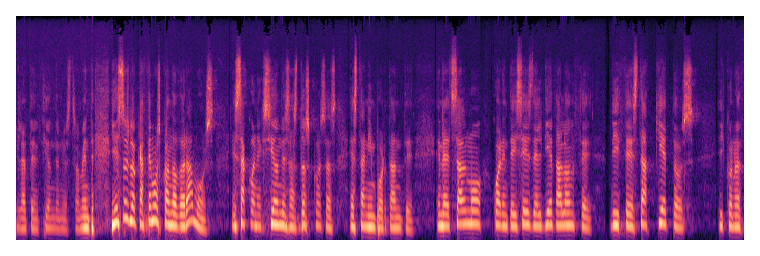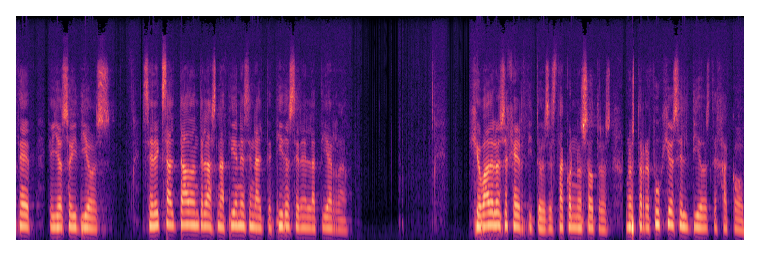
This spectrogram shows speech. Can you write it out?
y la atención de nuestra mente. Y eso es lo que hacemos cuando adoramos. Esa conexión de esas dos cosas es tan importante. En el Salmo 46 del 10 al 11 dice, estad quietos y conoced que yo soy Dios. Seré exaltado entre las naciones, enaltecido seré en la tierra. Jehová de los ejércitos está con nosotros. Nuestro refugio es el Dios de Jacob.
